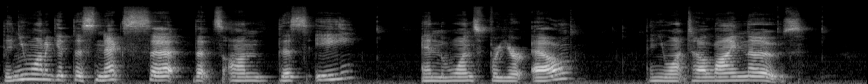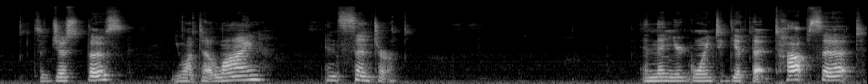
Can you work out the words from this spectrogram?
Then you want to get this next set that's on this E and the ones for your L and you want to align those. So just those, you want to align and center. And then you're going to get that top set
